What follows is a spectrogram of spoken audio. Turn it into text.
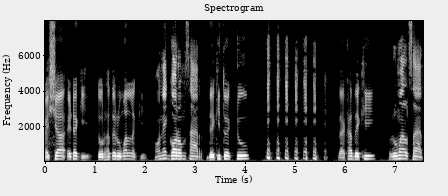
কাশ্যা এটা কি? তোর হাতে রুমাল নাকি? অনেক গরম স্যার। দেখি তো একটু। দেখা দেখি। রুমাল স্যার।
